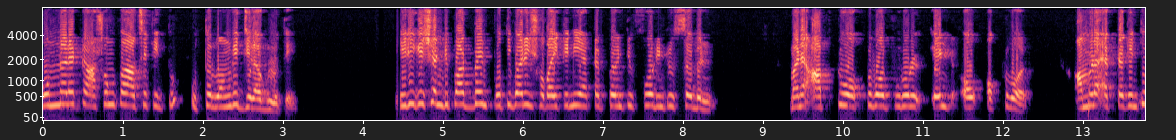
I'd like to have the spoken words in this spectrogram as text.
বন্যার একটা আশঙ্কা আছে কিন্তু উত্তরবঙ্গের জেলাগুলোতে। ইরিগেশন ডিপার্টমেন্ট প্রতিবারই সবাইকে নিয়ে একটা টোয়েন্টি ফোর ইন্টু সেভেন মানে আপ টু অক্টোবর পুরো এন্ড অক্টোবর আমরা একটা কিন্তু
